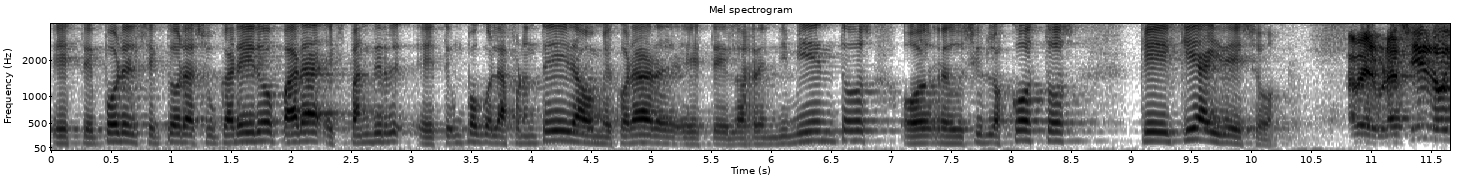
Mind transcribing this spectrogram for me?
este, por el sector azucarero para expandir este, un poco la frontera o mejorar este, los rendimientos o reducir los costos? ¿Qué hay de eso? A ver, Brasil hoy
